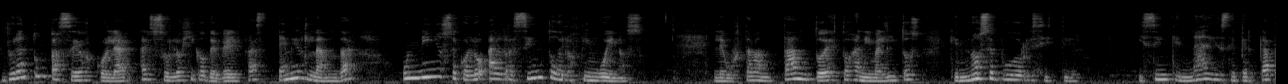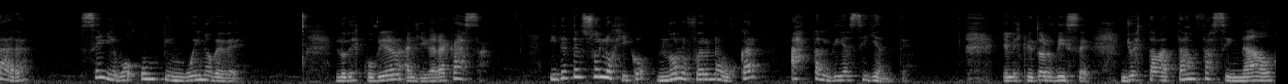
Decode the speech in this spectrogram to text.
Durante un paseo escolar al zoológico de Belfast, en Irlanda, un niño se coló al recinto de los pingüinos. Le gustaban tanto estos animalitos que no se pudo resistir y sin que nadie se percatara, se llevó un pingüino bebé. Lo descubrieron al llegar a casa y desde el zoológico no lo fueron a buscar hasta el día siguiente. El escritor dice, yo estaba tan fascinado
